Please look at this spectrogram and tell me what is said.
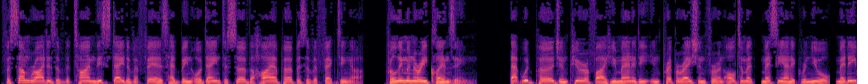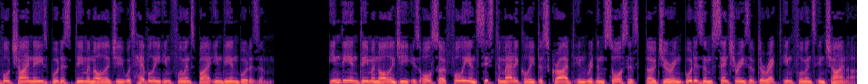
For some writers of the time this state of affairs had been ordained to serve the higher purpose of effecting a preliminary cleansing that would purge and purify humanity in preparation for an ultimate, messianic renewal. Medieval Chinese Buddhist demonology was heavily influenced by Indian Buddhism. Indian demonology is also fully and systematically described in written sources, though during Buddhism's centuries of direct influence in China,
